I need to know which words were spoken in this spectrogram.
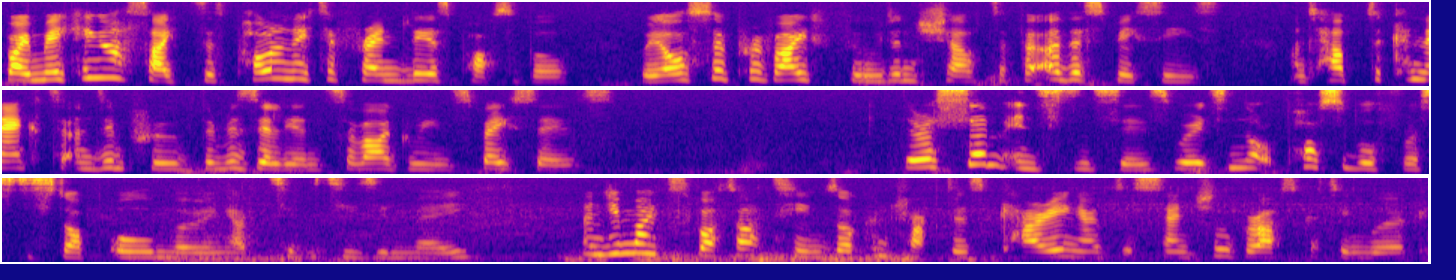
By making our sites as pollinator friendly as possible, we also provide food and shelter for other species and help to connect and improve the resilience of our green spaces. There are some instances where it's not possible for us to stop all mowing activities in May, and you might spot our teams or contractors carrying out essential grass cutting work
